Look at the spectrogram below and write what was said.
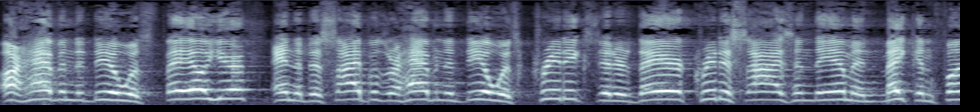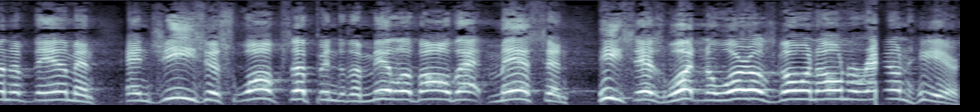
are having to deal with failure, and the disciples are having to deal with critics that are there criticizing them and making fun of them. And, and Jesus walks up into the middle of all that mess and he says, What in the world's going on around here?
